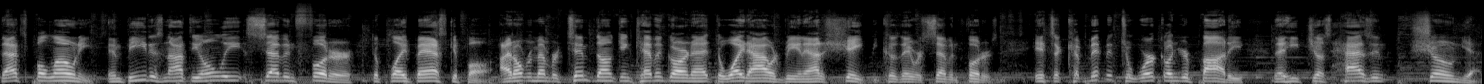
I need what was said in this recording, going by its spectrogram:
That's baloney. Embiid is not the only seven footer to play basketball. I don't remember Tim Duncan, Kevin Garnett, Dwight Howard being out of shape because they were seven footers. It's a commitment to work on your body that he just hasn't shown yet.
